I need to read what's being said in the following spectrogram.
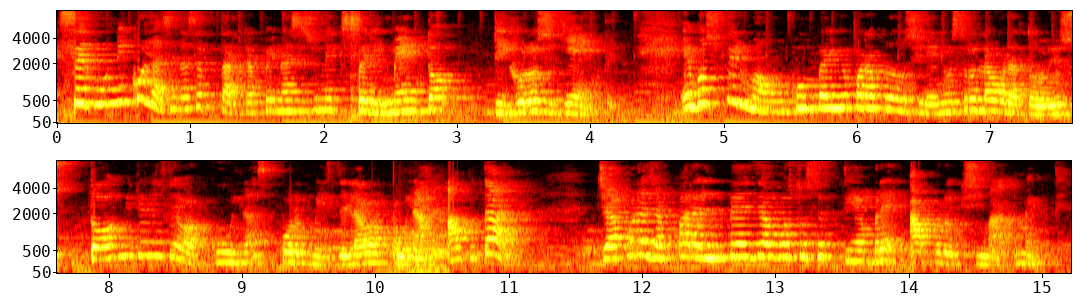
Según Nicolás, en aceptar que apenas es un experimento, dijo lo siguiente, hemos firmado un convenio para producir en nuestros laboratorios 2 millones de vacunas por mes de la vacuna Abdala ya por allá para el mes de agosto-septiembre aproximadamente.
